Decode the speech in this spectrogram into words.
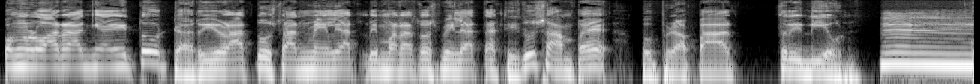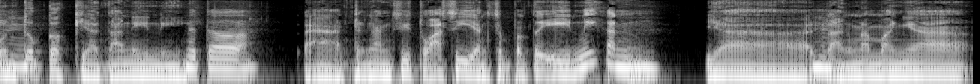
pengeluarannya itu dari ratusan miliar, 500 miliar tadi itu sampai beberapa triliun Hmm, untuk kegiatan ini. betul. Nah, dengan situasi yang seperti ini kan ya Hmm. yang namanya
